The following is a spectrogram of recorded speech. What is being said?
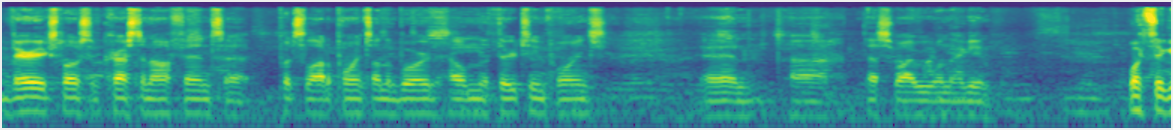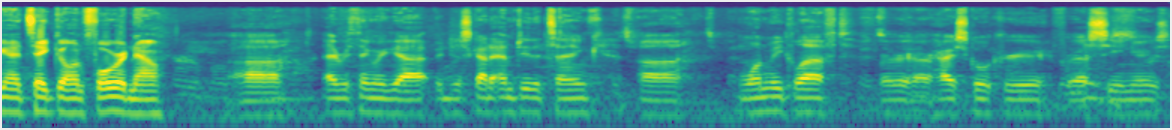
Very explosive Creston offense that puts a lot of points on the board. Held them to 13 points, and uh, that's why we won that game. What's it going to take going forward now? Uh, uh, everything we got. We just got to empty the tank. Uh, one week left for our high school career for us seniors,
